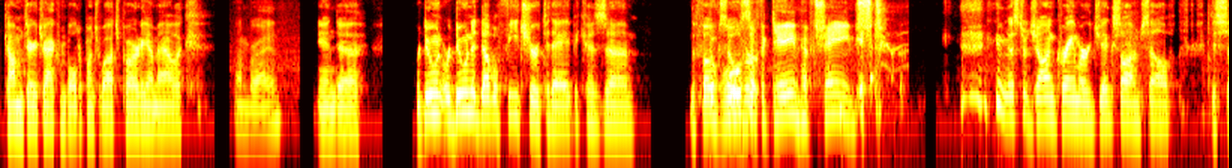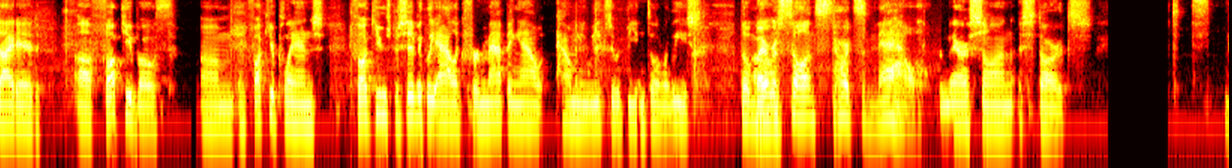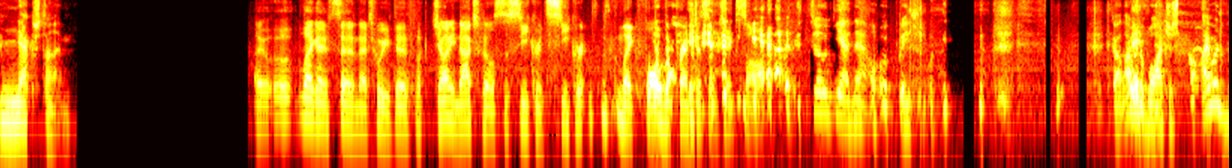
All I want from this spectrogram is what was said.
commentary track from Boulder Punch Watch Party. I'm Alec, I'm Brian. and uh we're doing we're doing a double feature today because uh, the The folks rules over of the game have changed. Mr. John Kramer, Jigsaw himself, decided, uh, fuck you both, um, and fuck your plans. Fuck you specifically, Alec, for mapping out how many weeks it would be until release. The Um, marathon starts now. The marathon starts t- t- next time. I, uh, like I said in that tweet, the fuck Johnny Knoxville is the secret, secret, like fourth right. apprentice of Jigsaw. Yeah, So yeah, now basically. God, I would watch a. Saw- I would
